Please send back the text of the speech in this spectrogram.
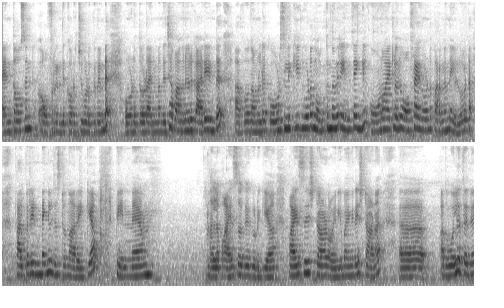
ടെൻ തൗസൻഡ് ഓഫർ ഉണ്ട് കുറച്ച് കൊടുക്കുന്നുണ്ട് ഓണത്തോടനുബന്ധിച്ച്. അപ്പോൾ അങ്ങനെ ഒരു കാര്യമുണ്ട് അപ്പോൾ നമ്മളുടെ കോഴ്സിലേക്കും കൂടെ നോക്കുന്നവരുണ്ടെങ്കിൽ ഓണമായിട്ടുള്ള ഒരു ഓഫർ ആയതുകൊണ്ട് പറഞ്ഞതേ ഉള്ളൂ കേട്ടോ. താല്പര്യം ഉണ്ടെങ്കിൽ ജസ്റ്റ് ഒന്ന് അറിയിക്കുക. പിന്നെ നല്ല പായസമൊക്കെ കുടിക്കുക. പായസം ഇഷ്ടമാണോ എനിക്ക് ഭയങ്കര ഇഷ്ടമാണ് അതുപോലെ തന്നെ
